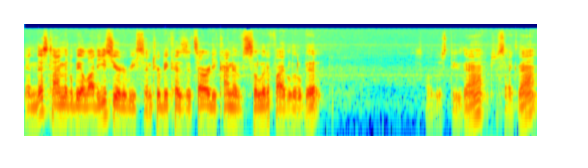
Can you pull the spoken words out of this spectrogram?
and this time it'll be a lot easier to recenter because it's already kind of solidified a little bit. So I'll just do that just like that.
